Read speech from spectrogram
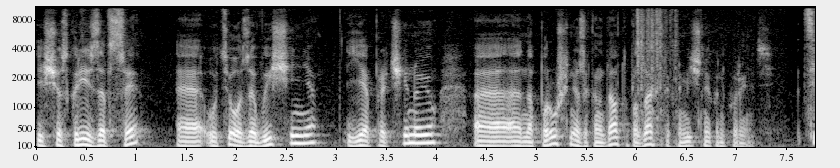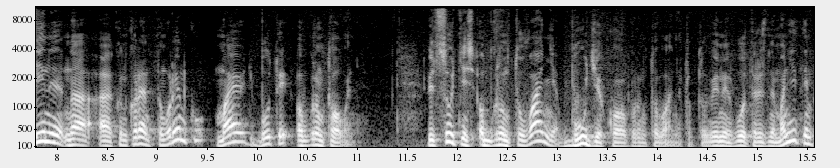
і що, скоріш за все, е, у цього завищення є причиною е, на порушення законодавства про захист економічної конкуренції. Ціни на е, конкурентному ринку мають бути обґрунтовані. Відсутність обґрунтування, будь-якого обґрунтування, тобто він буде різноманітним,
